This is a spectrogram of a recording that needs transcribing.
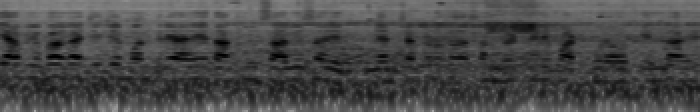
या विभागाचे जे मंत्री आहेत अतुल सावे साहेब यांच्याकडे सुद्धा संघटनेने पाठपुरावा केलेला आहे.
